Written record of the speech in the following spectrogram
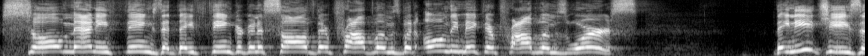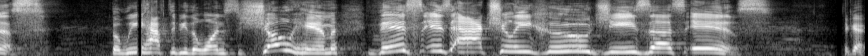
so many things that they think are going to solve their problems, but only make their problems worse. They need Jesus. But we have to be the ones to show him this is actually who Jesus is. Okay.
